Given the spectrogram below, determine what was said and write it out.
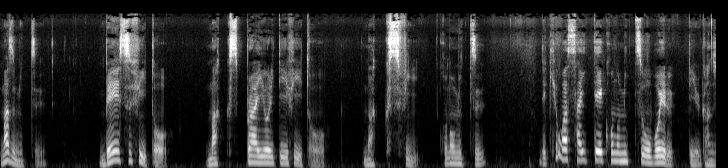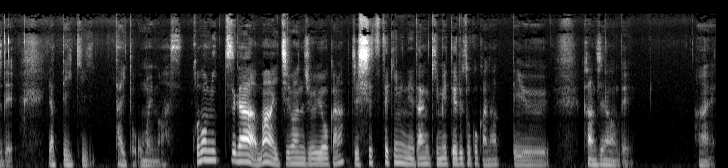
ー、まず3つ。ベースフィーとマックスプライオリティフィーとマックスフィー。この3つ。で今日は最低この3つを覚えるっていう感じでやっていきたいと思います。この3つがまあ一番重要かな。実質的に値段決めてるとこかなっていう感じなので。はい、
